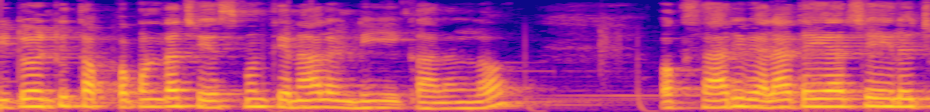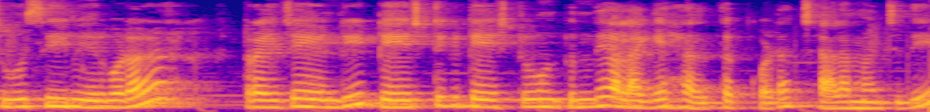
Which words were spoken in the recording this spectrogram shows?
ఇటువంటి తప్పకుండా చేసుకుని తినాలండి ఈ కాలంలో. ఒకసారి ఎలా తయారు చేయాలో చూసి మీరు కూడా ట్రై చేయండి. టేస్ట్కి టేస్ట్ ఉంటుంది. అలాగే హెల్త్కి కూడా చాలా మంచిది.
